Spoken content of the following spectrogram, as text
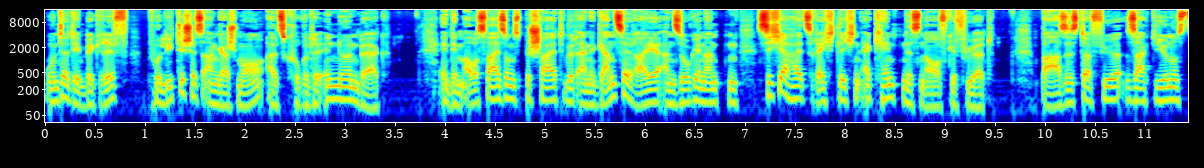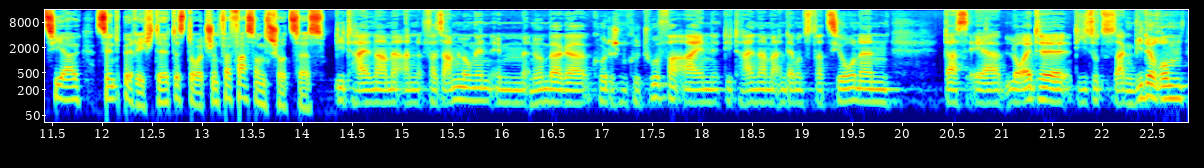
unter dem Begriff politisches Engagement als Kurde in Nürnberg. In dem Ausweisungsbescheid wird eine ganze Reihe an sogenannten sicherheitsrechtlichen Erkenntnissen aufgeführt. Basis dafür, sagt Yunus Zial, sind Berichte des deutschen Verfassungsschutzes. Die Teilnahme an Versammlungen im Nürnberger kurdischen Kulturverein, die Teilnahme an Demonstrationen, dass er Leute, die sozusagen wiederum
